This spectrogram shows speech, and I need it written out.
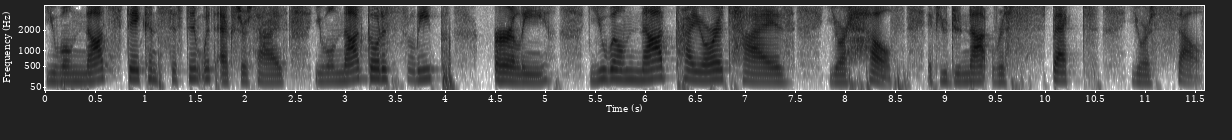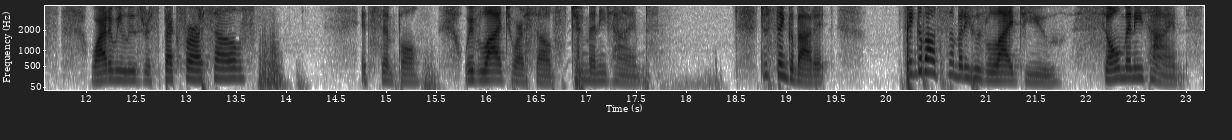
You will not stay consistent with exercise. You will not go to sleep early. You will not prioritize your health if you do not respect yourself. Why do we lose respect for ourselves? It's simple. We've lied to ourselves too many times. Just think about it. Think about somebody who's lied to you so many times.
